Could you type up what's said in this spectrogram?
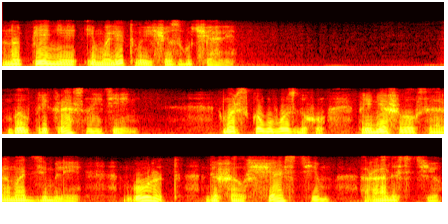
но пение и молитвы еще звучали. Был прекрасный день. К морскому воздуху примешивался аромат земли. Город дышал счастьем, радостью,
